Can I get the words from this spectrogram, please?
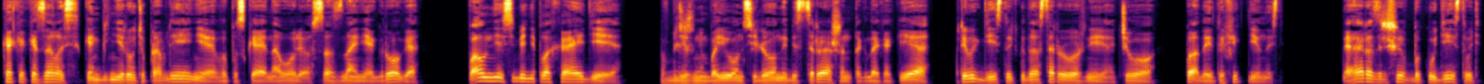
Как оказалось, комбинировать управление, выпуская на волю сознание Грога, вполне себе неплохая идея. В ближнем бою он силен и бесстрашен, тогда как я привык действовать куда осторожнее, чего падает эффективность. А разрешив быку действовать,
